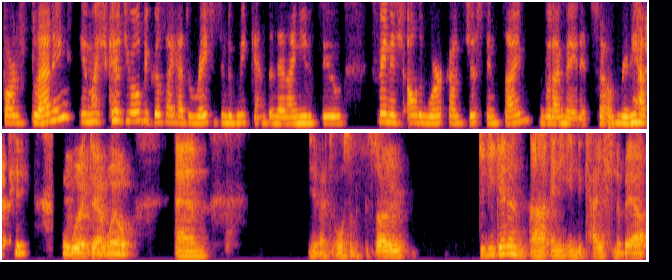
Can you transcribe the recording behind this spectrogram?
part of planning in my schedule because I had the races in the weekend and then I needed to finish all the workouts just in time, but I made it. So I'm really happy. It worked out well. And yeah, that's awesome. So did you get an, uh, any indication about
